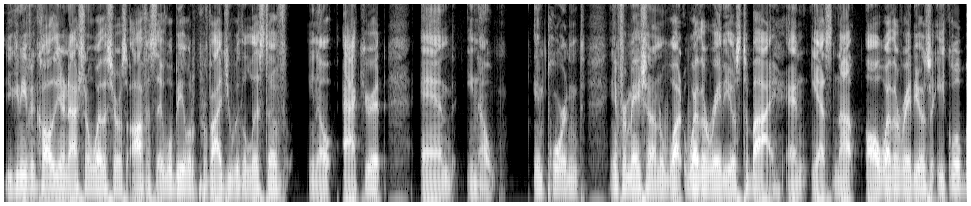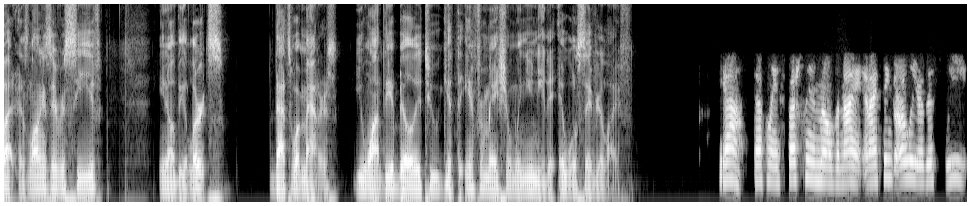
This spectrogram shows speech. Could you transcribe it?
You can even call the International Weather Service office. They will be able to provide you with a list of you know, accurate and, you know, important information on what weather radios to buy. And yes, not all weather radios are equal, but as long as they receive, you know, the alerts, that's what matters. You want the ability to get the information when you need it. It will save your life. Yeah, definitely, especially in the middle of the night. And I think earlier this week,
